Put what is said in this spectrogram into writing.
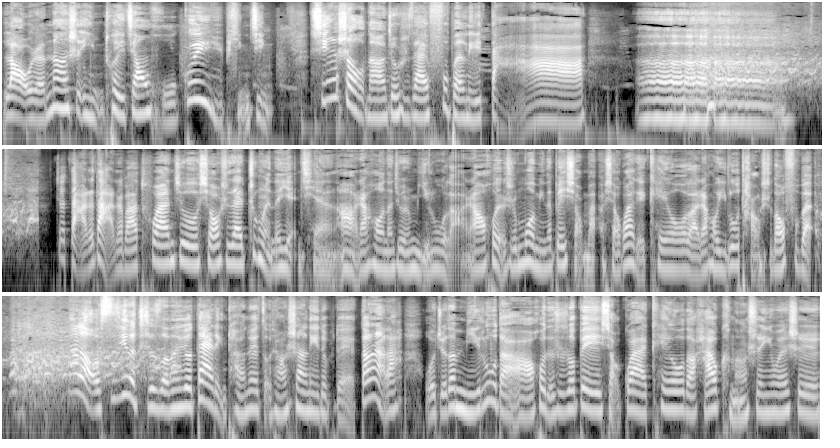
老人呢是隐退江湖，归于平静。新手呢就是在副本里打，呃。就打着打着吧，突然就消失在众人的眼前啊！然后呢，就是迷路了，然后或者是莫名的被小怪小怪给 KO 了，然后一路躺尸到副本。那老司机的职责呢，就带领团队走向胜利，对不对？当然啦，我觉得迷路的啊，或者是说被小怪 KO 的，还有可能是因为是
